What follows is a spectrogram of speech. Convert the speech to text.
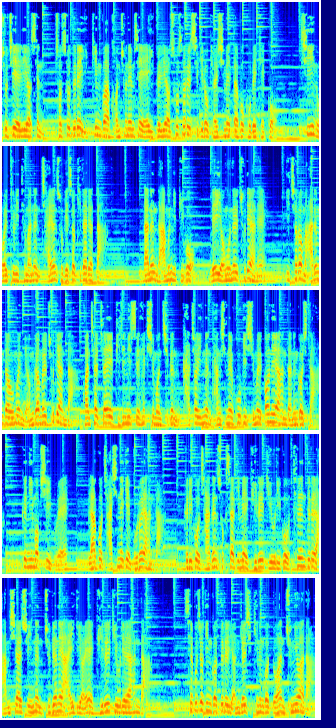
조지 엘리엇은 젖소들의 입김과 건초 냄새에 이끌려 소설을 쓰기로 결심했다고 고백했고 시인 월트 위트만은 자연 속에서 기다렸다. 나는 나뭇잎이고 내 영혼을 초대하네. 이처럼 아름다움은 영감을 초대한다. 관찰자의 비즈니스 핵심 원칙은 갇혀있는 당신의 호기심을 꺼내야 한다는 것이다. 끊임없이 왜? 라고 자신에게 물어야 한다. 그리고 작은 속삭임에 귀를 기울이고 트렌드를 암시할 수 있는 주변의 아이디어에 귀를 기울여야 한다. 세부적인 것들을 연결시키는 것 또한 중요하다.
